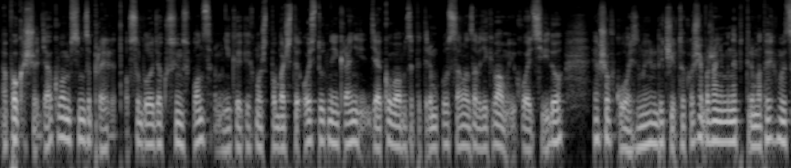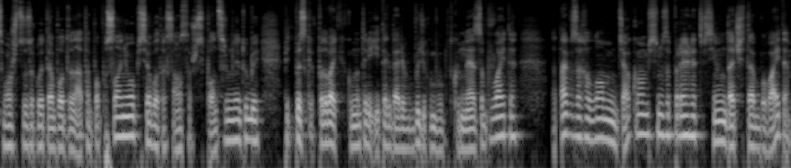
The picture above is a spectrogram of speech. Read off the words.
А поки що, дякую вам всім за перегляд. Особливо дякую своїм спонсорам, ніки яких можете побачити ось тут на екрані. Дякую вам за підтримку. Саме завдяки вам і входять ці відео. Якщо в когось з моїх глядачів також є бажання мене підтримати, ви це можете зробити або донатом по посиланню в описі, або так само ставши спонсором на Ютубі. Підписки, вподобайки, коментарі і так далі в будь-якому випадку не забувайте. А так, взагалом, дякую вам всім за перегляд, всім удачі та бувайте!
